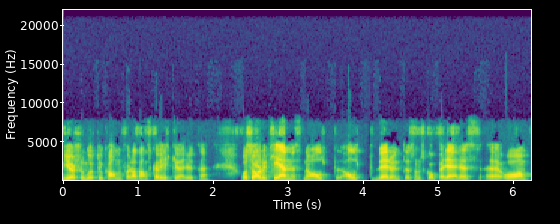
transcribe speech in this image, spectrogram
gjør så godt du kan for at han skal virke der ute. Og så har du tjenestene og alt, alt det rundt det som skal opereres. Eh, og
